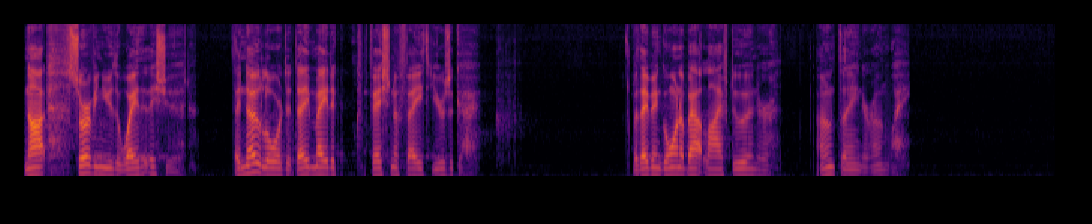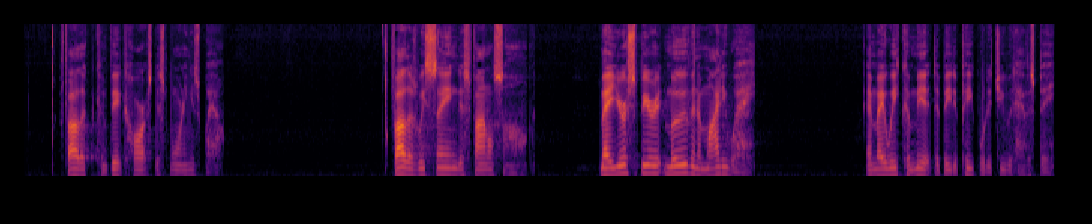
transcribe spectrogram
not serving you the way that they should, they know, Lord, that they made a confession of faith years ago. But they've been going about life doing their own thing, their own way. Father, convict hearts this morning as well. Father, as we sing this final song, may your spirit move in a mighty way, and may we commit to be the people that you would have us be.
